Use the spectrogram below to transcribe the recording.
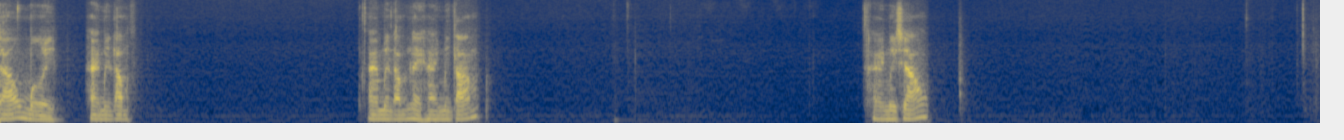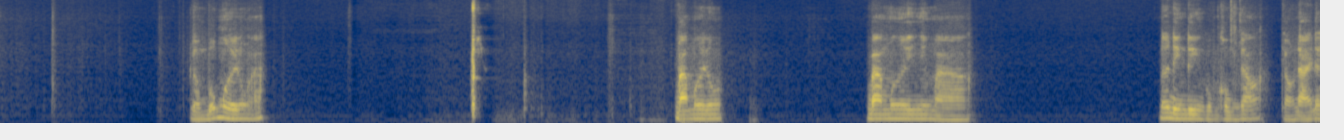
6 10 25 25 này 28 26 gần 40 luôn hả? 30 luôn. 30 nhưng mà nó điên điên cùng cùng sao chọn đại đi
